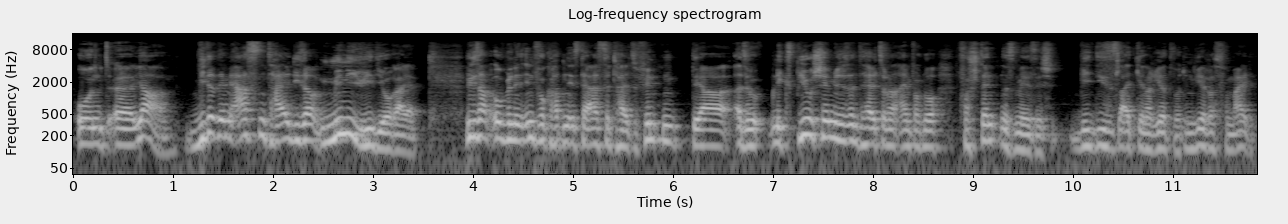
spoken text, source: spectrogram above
und äh, ja, wieder dem ersten Teil dieser Mini-Videoreihe. Wie gesagt oben in den Infokarten ist der erste Teil zu finden, der also nichts biochemisches enthält, sondern einfach nur verständnismäßig wie dieses Leid generiert wird und wie ihr das vermeidet.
